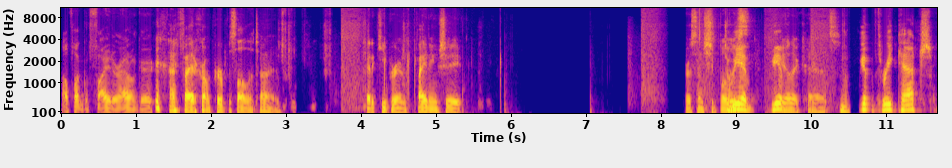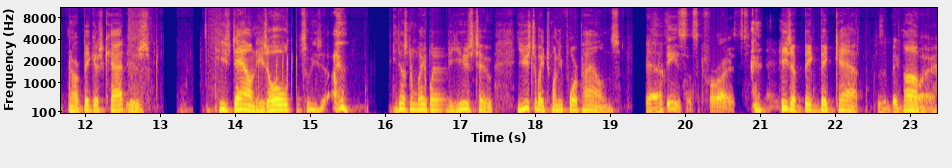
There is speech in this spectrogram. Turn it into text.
I'll fucking fight her. I don't care. I fight her on purpose all the time. Gotta keep her in fighting shape. First then she bullies So we have we the have other cats. we have three cats, and our biggest cat is he's down. He's old, so he's he doesn't weigh what he used to. He used to weigh 24 pounds. Yeah, Jesus Christ. He's a big, big cat. he's a big Um, boy.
